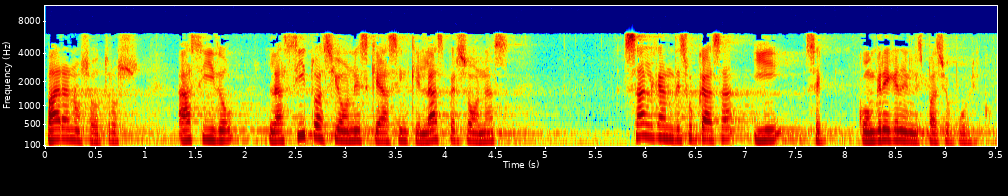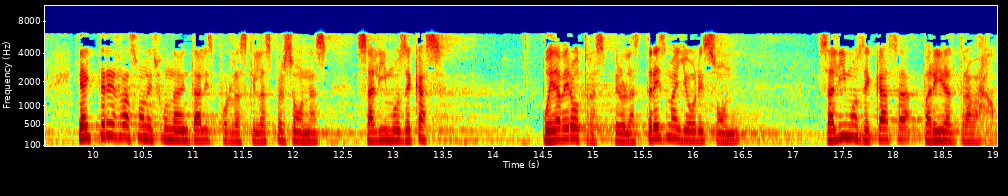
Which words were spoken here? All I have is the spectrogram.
para nosotros ha sido las situaciones que hacen que las personas salgan de su casa y se congreguen en el espacio público. Y hay tres razones fundamentales por las que las personas salimos de casa. Puede haber otras, pero las tres mayores son salimos de casa para ir al trabajo,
